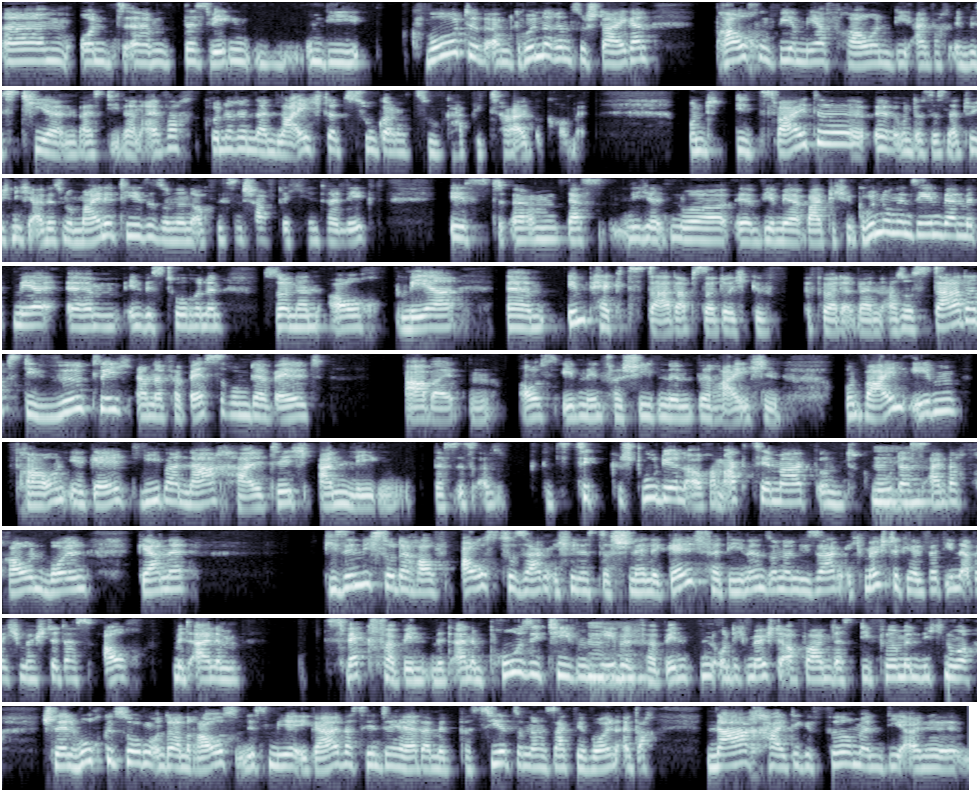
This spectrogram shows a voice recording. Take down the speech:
Ähm, und ähm, deswegen, um die Quote an Gründerinnen zu steigern, brauchen wir mehr Frauen, die einfach investieren, weil die dann einfach Gründerinnen dann leichter Zugang zum Kapital bekommen. Und die zweite, äh, und das ist natürlich nicht alles nur meine These, sondern auch wissenschaftlich hinterlegt, ist, ähm, dass nicht nur äh, wir mehr weibliche Gründungen sehen werden mit mehr ähm, Investorinnen, sondern auch mehr ähm, Impact-Startups dadurch gefördert werden. Also Startups, die wirklich an der Verbesserung der Welt arbeiten aus eben den verschiedenen Bereichen. Und weil eben Frauen ihr Geld lieber nachhaltig anlegen. Das ist also zig Studien auch am Aktienmarkt und wo mhm. dass einfach Frauen wollen gerne die sind nicht so darauf aus zu sagen, ich will jetzt das schnelle Geld verdienen, sondern die sagen, ich möchte Geld verdienen, aber ich möchte das auch mit einem Zweck verbinden, mit einem positiven mhm. Hebel verbinden. Und ich möchte auch vor allem, dass die Firmen nicht nur schnell hochgezogen und dann raus und ist mir egal, was hinterher damit passiert, sondern sagt, wir wollen einfach nachhaltige Firmen, die eine,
